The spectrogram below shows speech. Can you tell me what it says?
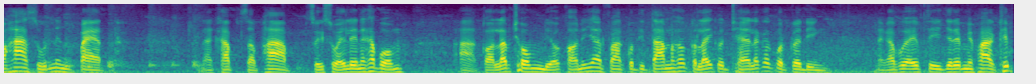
L5018 นะครับสภาพสวยๆเลยนะครับผมก่อนรับชมเดี๋ยวขออนุญาตฝากกดติดตามนะครับกดไลค์กดแชร์แล้วก็กดกระดิ่งนะครับเพื่อ FC จะได้ไม่พลาดคลิป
